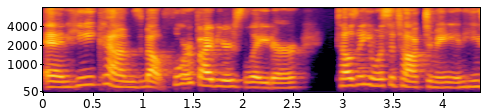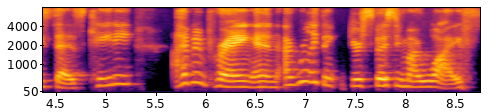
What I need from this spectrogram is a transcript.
And he comes about four or five years later tells me he wants to talk to me and he says katie I've been praying and I really think you're supposed to be my wife.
